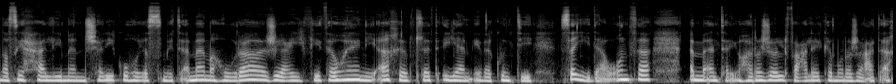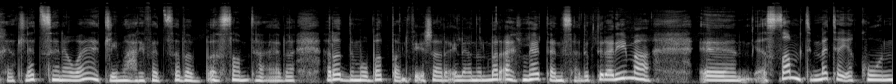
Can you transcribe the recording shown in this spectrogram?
نصيحة لمن شريكه يصمت أمامه راجعي في ثواني آخر ثلاث أيام إذا كنت سيدة وانثى أما أنت أيها الرجل فعليك مراجعة آخر ثلاث سنوات لمعرفة سبب سبب صمتها هذا. رد مبطن في إشارة إلى أن المرأة لا تنسى. دكتورة ريما الصمت متى يكون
